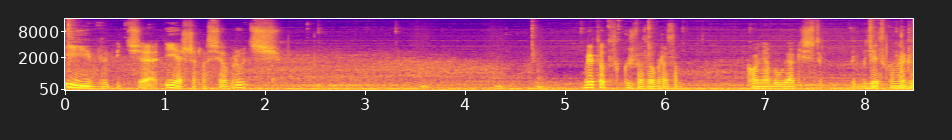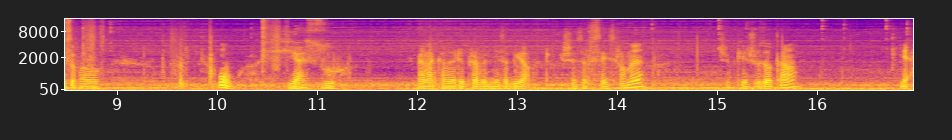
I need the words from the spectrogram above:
I wybicie. I jeszcze raz się obróć. Ogóle to co kuźwa z obrazem. Konia był jakiś, tak dziecko narysowało. U, Jezu. Zmiana kamery prawie mnie zabiła. Czekaj, Jeszcze z tej strony. Szybkie rzut oka. Nie.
